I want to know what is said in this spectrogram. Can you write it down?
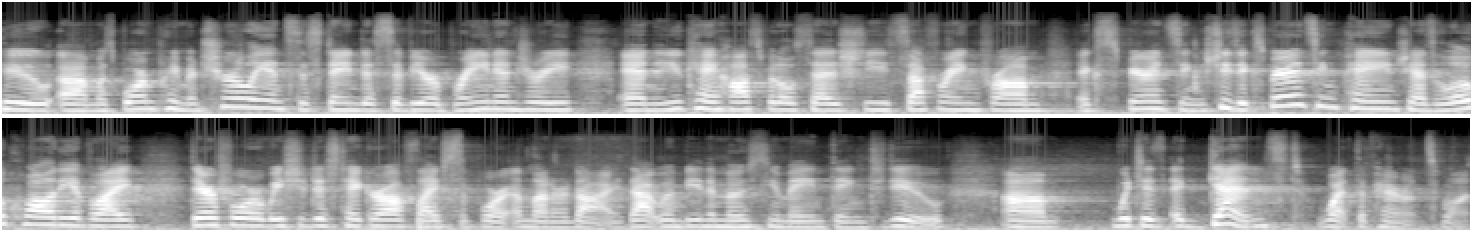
who um, was born prematurely and sustained a severe brain injury. And the UK hospital says she's suffering from experiencing, she's experiencing pain, she has a low quality of life, therefore we should just take her off life support and let her die. That would be the most humane thing to do, um, which is against what the parents want.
